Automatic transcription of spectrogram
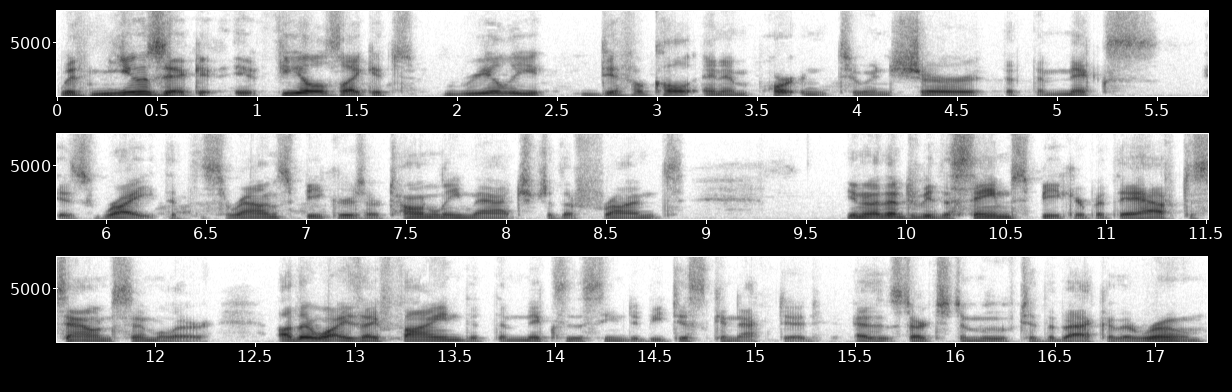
With music, it, it feels like it's really difficult and important to ensure that the mix is right, that the surround speakers are tonally matched to the front you know them to be the same speaker, but they have to sound similar. Otherwise, I find that the mixes seem to be disconnected as it starts to move to the back of the room.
